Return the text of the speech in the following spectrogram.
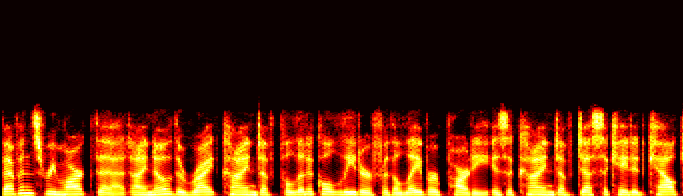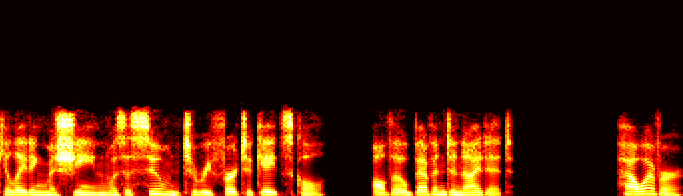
Bevans remarked that I know the right kind of political leader for the Labour Party is a kind of desiccated calculating machine was assumed to refer to Gaitskell, although Bevan denied it. However,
